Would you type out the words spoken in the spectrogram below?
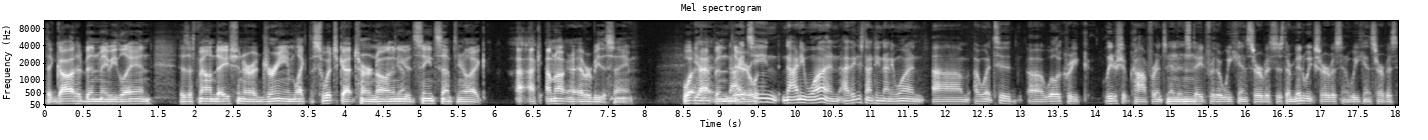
that God had been maybe laying as a foundation or a dream, like the switch got turned on, and yep. you had seen something. You're like, I, am not going to ever be the same. What yeah, happened 1991, there? I think it's 1991. Um, I went to uh, Willow Creek leadership conference and mm-hmm. then stayed for their weekend services, their midweek service and weekend service.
